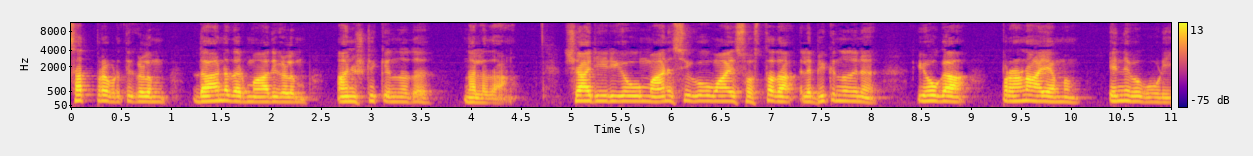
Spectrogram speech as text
സത്പ്രവൃത്തികളും ദാനധർമാദികളും അനുഷ്ഠിക്കുന്നത് നല്ലതാണ്. ശാരീരികവും മാനസികവുമായ സ്വസ്ഥത ലഭിക്കുന്നതിന് യോഗ പ്രാണായാമം എന്നിവ കൂടി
